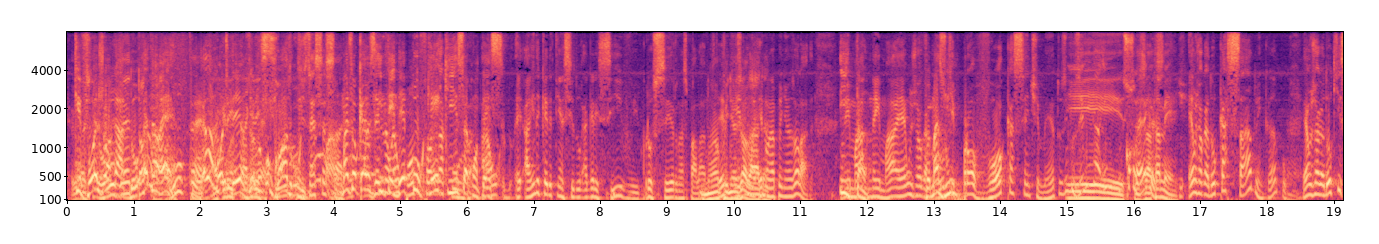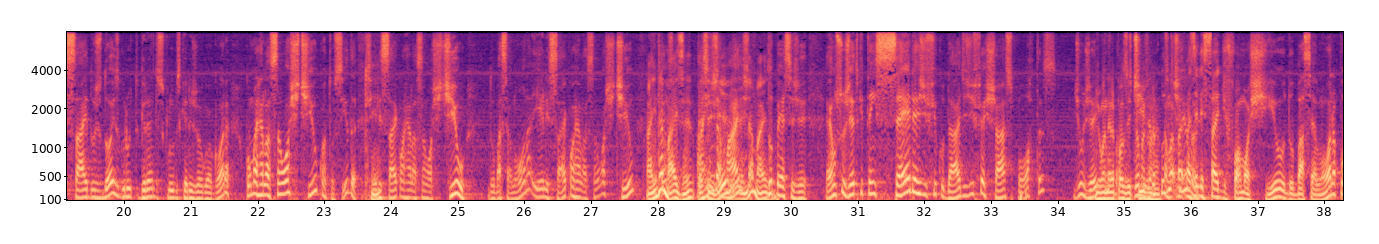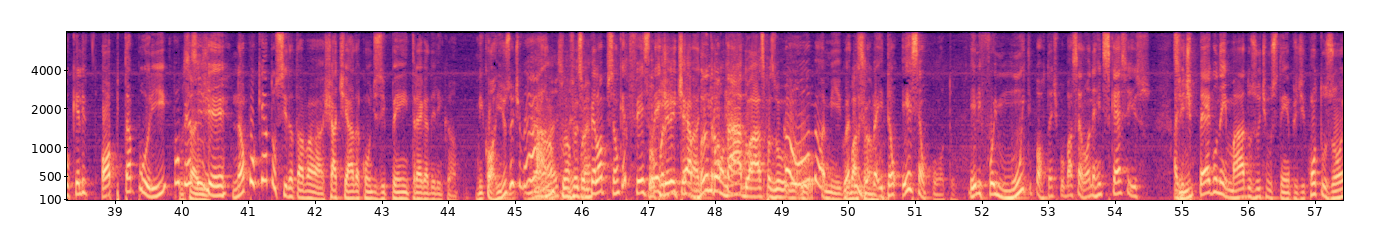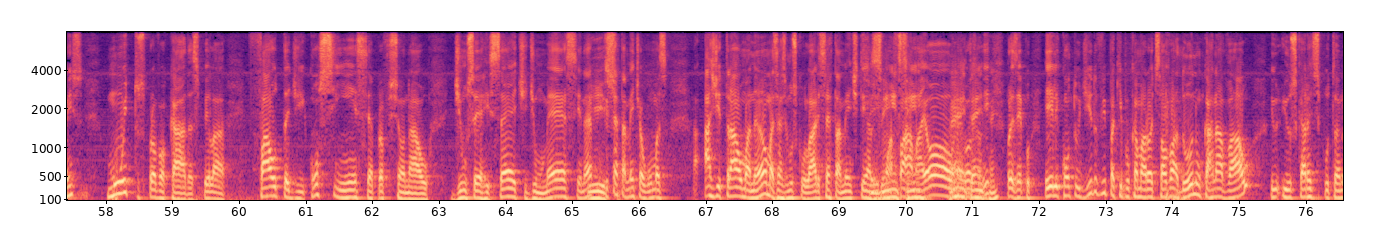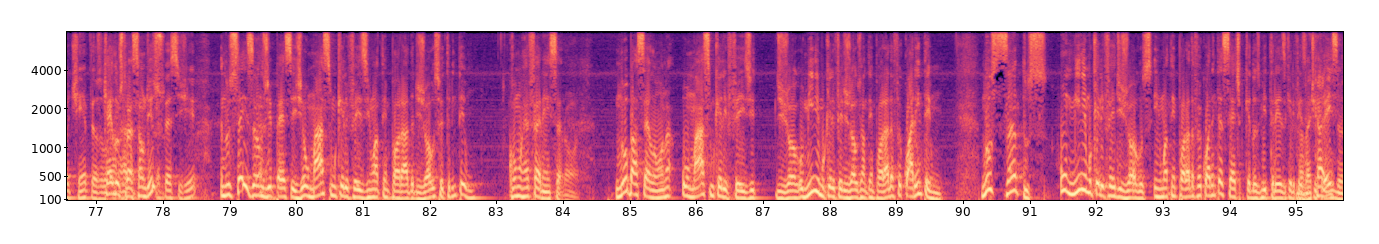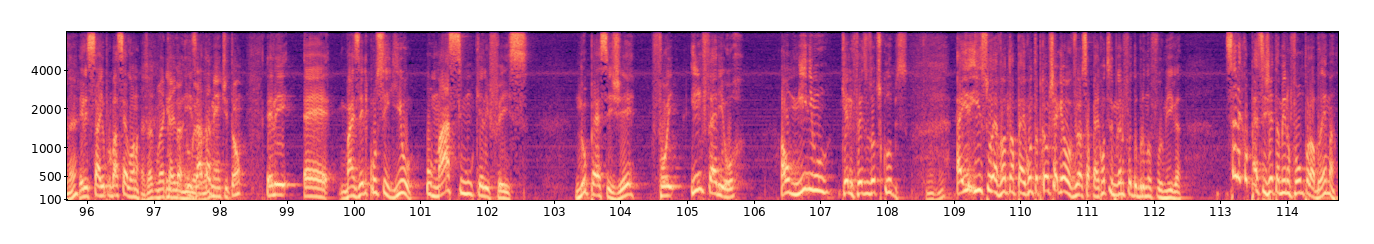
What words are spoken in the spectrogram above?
que foi over jogador. total. não, é. Pelo amor de Deus, eu não concordo com isso. Mas eu quero é entender por que, que isso acontece. É, ainda que ele tenha sido agressivo e grosseiro nas palavras Não é uma opinião isolada. ele não é opinião isolada. Então, Neymar, Neymar é um jogador mais um. que provoca sentimentos, inclusive Isso, exatamente. É um jogador caçado em campo. É. um jogador que sai dos dois grandes clubes que ele jogou agora com uma relação hostil com a torcida. Sim. Ele sai com a relação hostil do Barcelona e ele sai com a relação hostil Ainda do mais, né? PSG, ainda mais, ainda mais, do né? PSG. É um sujeito que tem sérias dificuldades de fechar as portas de um jeito De maneira positiva, maneira né? Não, mas- mas ele sai de forma hostil do Barcelona porque ele opta por ir pro Por PSG. Não porque a torcida estava chateada com o desempenho e entrega dele em campo. Me corrija se eu estiver errado. não, não foi foi pela opção que ele fez. Foi por ele ter de abandonado, aspas, o- Não, o- meu amigo, o é do Barcelona. jogo. Então, esse é um ponto. Ele foi muito importante pro Barcelona e a gente esquece isso. A gente pega o Neymar dos últimos tempos de contusões, muitos provocadas pela falta de consciência profissional de um CR7, de um Messi, né? Porque Isso. certamente algumas. As de trauma não, mas as musculares certamente tem ali Sim, uma farra sim. maior, um Tem, negócio tem, ali. tem. Por exemplo, ele contundido, vir para aqui pro Camarote Salvador, num carnaval, e, e os caras disputando Champions Quer lá ilustração na- disso? PSG. Nos seis anos de PSG, o máximo que ele fez em uma temporada de jogos foi 31. Como referência. Pronto. No Barcelona, o máximo que ele fez de, de jogos, o mínimo que ele fez de jogos em uma temporada foi 41. No Santos, o mínimo que ele fez de jogos em uma temporada foi 47, porque 2013 que ele fez Mas vai 23, caindo, né? ele saiu pro Barcelona. Mas vai caindo Então, o número, Exatamente. Então, ele é, mas ele conseguiu o máximo que ele fez no PSG foi inferior ao mínimo que ele fez nos outros clubes. Aí isso levanta uma pergunta, porque eu cheguei a ouvir essa pergunta, se não me engano foi do Bruno Formiga. Será que o PSG também não foi um problema?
